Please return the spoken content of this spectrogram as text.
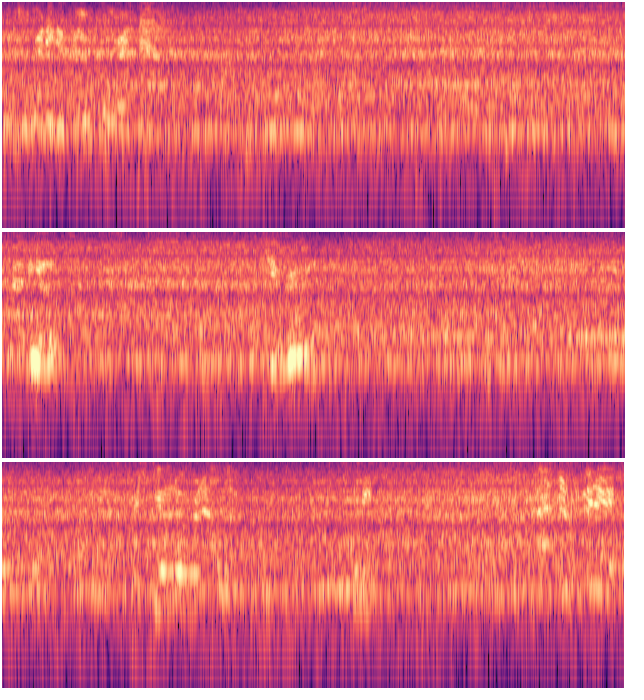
Who's ready to go for it now? Rabiot. Giroud. It's Cristiano Ronaldo. It's Phillips. And the finish!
